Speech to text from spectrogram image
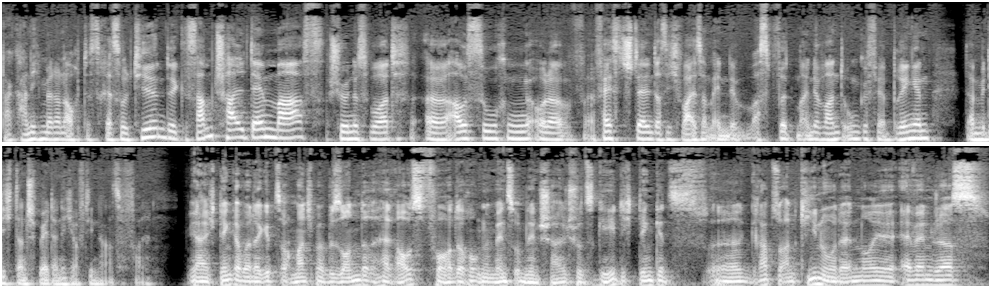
Da kann ich mir dann auch das resultierende Gesamtschalldämmmaß, schönes Wort, äh, aussuchen oder feststellen, dass ich weiß am Ende, was wird meine Wand ungefähr bringen, damit ich dann später nicht auf die Nase falle. Ja, ich denke aber, da gibt's auch manchmal besondere Herausforderungen, wenn es um den Schallschutz geht. Ich denke jetzt äh, gerade so an Kino, der neue Avengers,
